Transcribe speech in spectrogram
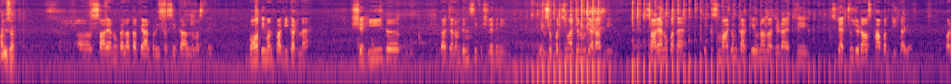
ਹਾਂਜੀ ਸਰ ਸਾਰਿਆਂ ਨੂੰ ਪਹਿਲਾਂ ਤਾਂ ਪਿਆਰ ਭਰੀ ਸਤਿ ਸ੍ਰੀ ਅਕਾਲ ਨਮਸਤੇ। ਬਹੁਤ ਹੀ ਮੰਦਭਾਗੀ ਘਟਨਾ ਹੈ। ਸ਼ਹੀਦ ਦਾ ਜਨਮ ਦਿਨ ਸੀ ਪਿਛਲੇ ਦਿਨੀ। 125ਵਾਂ ਜਨਮ ਦਿਹਾੜਾ ਸੀ। ਸਾਰਿਆਂ ਨੂੰ ਪਤਾ ਹੈ ਇੱਕ ਸਮਾਗਮ ਕਰਕੇ ਉਹਨਾਂ ਦਾ ਜਿਹੜਾ ਇੱਥੇ ਸਟੈਚੂ ਜਿਹੜਾ ਉਹ ਸਥਾਪਿਤ ਕੀਤਾ ਗਿਆ ਸੀ। ਪਰ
